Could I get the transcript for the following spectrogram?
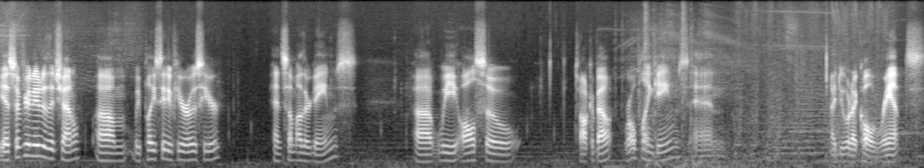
Yeah, so if you're new to the channel, um, we play City of Heroes here and some other games. Uh, we also talk about role-playing games, and I do what I call rants,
